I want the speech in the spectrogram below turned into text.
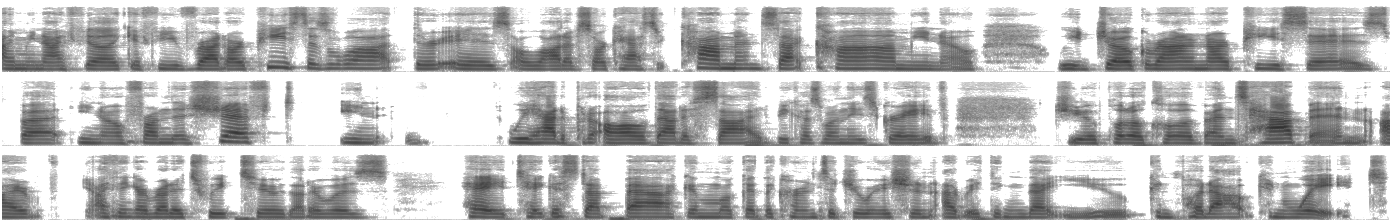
I mean, I feel like if you've read our pieces a lot, there is a lot of sarcastic comments that come, you know, we joke around in our pieces, but, you know, from this shift, you know, we had to put all of that aside because when these grave geopolitical events happen, I I think I read a tweet too that it was, hey, take a step back and look at the current situation. Everything that you can put out can wait.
